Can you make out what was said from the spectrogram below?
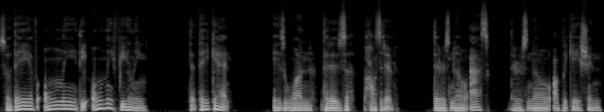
So they have only, the only feeling that they get is one that is positive. There's no ask, there's no obligation,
